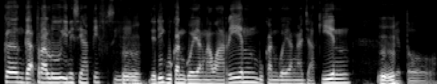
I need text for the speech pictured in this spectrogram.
ke nggak terlalu inisiatif sih. Jadi bukan gue yang nawarin, bukan gue yang ngajakin gitu.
